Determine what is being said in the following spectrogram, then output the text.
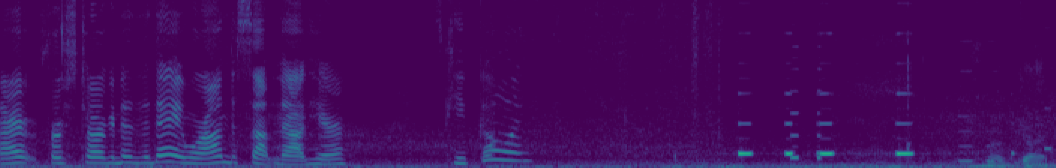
All right, first target of the day. We're on to something out here. Let's keep going. So I've got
